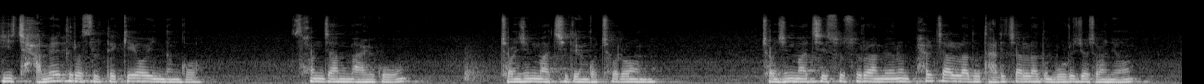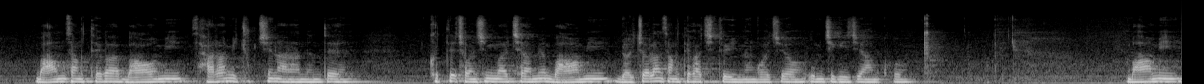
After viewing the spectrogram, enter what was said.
이 잠에 들었을 때 깨어 있는 거 선잠 말고 전신 마취된 것처럼 전신 마취 수술하면은 팔 잘라도 다리 잘라도 모르죠 전혀. 마음 상태가 마음이 사람이 죽진 않았는데 그때 전신 마취하면 마음이 멸절한 상태 같이 되어 있는 거죠. 움직이지 않고 마음이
